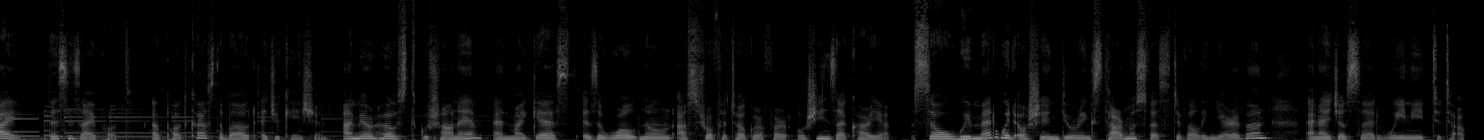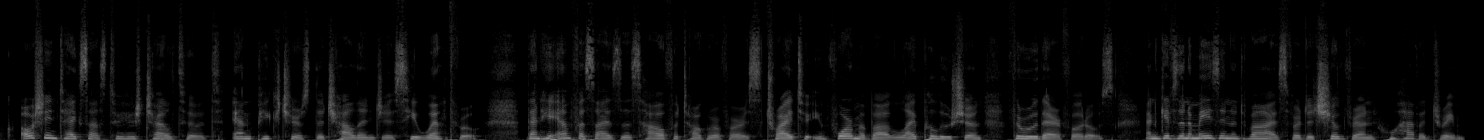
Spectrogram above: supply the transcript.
Hi, this is iPod, a podcast about education. I'm your host Kushane, and my guest is a world known astrophotographer Oshin Zakarian. So we met with Oshin during Starmus Festival in Yerevan, and I just said we need to talk. Oshin takes us to his childhood and pictures the challenges he went through. Then he emphasizes how photographers try to inform about light pollution through their photos, and gives an amazing advice for the children who have a dream.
